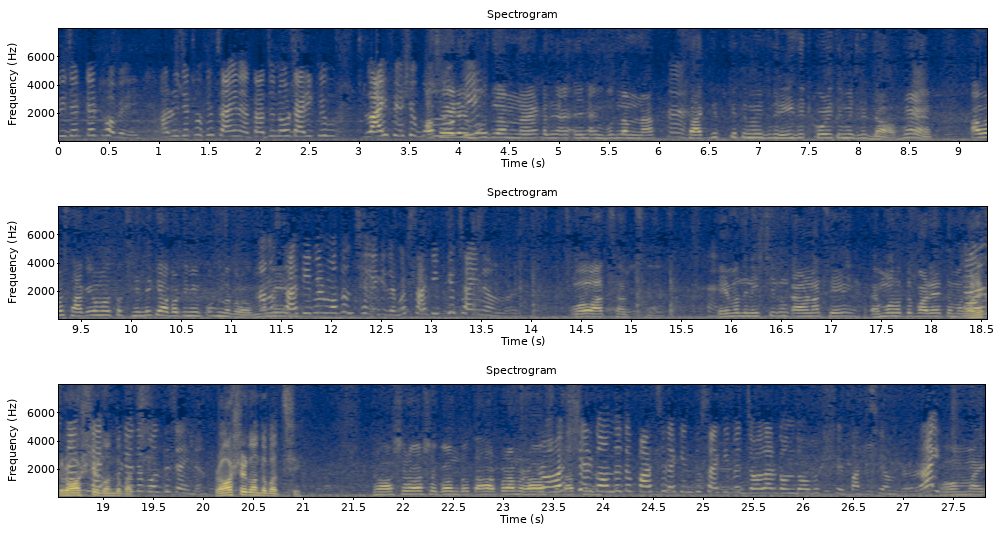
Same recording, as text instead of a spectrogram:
রিজেক্টেড হবে। আর রিজেক্ট হতে চাই না তার জন্য ও ডাইরেক্টলি লাইফে এসে বলল আচ্ছা এটা আমি বুঝলাম না একটা আমি- আমি বুঝলাম না। হ্যাঁ। সাকিবকে তুমি যদি রিজেক্ট করি তুমি যদি দাও হ্যাঁ? আবার সাকিবের মতো ছেলেকে আবার তুমি পছন্দ করো আমার মানে সাকিবের মতন ছেলেকে যাবে সাকিবকে চাই না আমার। ও আচ্ছা আচ্ছা। এর মধ্যে নিশ্চয়ই কোনো কারণ আছে? এমন হতে পারে তোমার অনেক রহস্যের আমি গন্ধ পাচ্ছি। বলতে চাই না। রহস্যের গন্ধ পাচ্ছি। রহস্য রহস্য গন্ধ তারপর আমরা রহস্য রহস্যের গন্ধ তো পাচ্ছি না কিন্তু সাকিবের জলার গন্ধ অবশ্যই পাচ্ছি আমরা রাইট ও মাই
